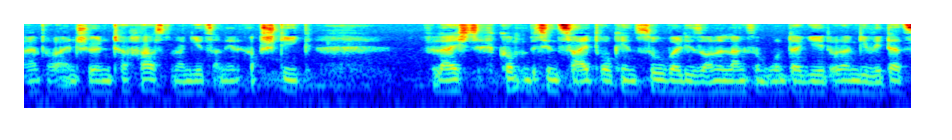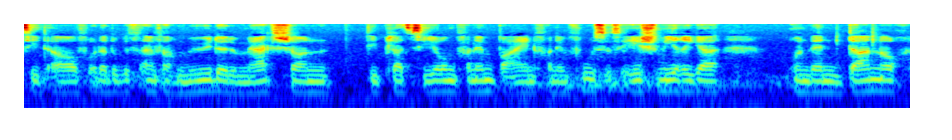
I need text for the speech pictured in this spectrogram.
einfach einen schönen Tag hast und dann geht's an den Abstieg. Vielleicht kommt ein bisschen Zeitdruck hinzu, weil die Sonne langsam runtergeht oder ein Gewitter zieht auf oder du bist einfach müde, du merkst schon, die Platzierung von dem Bein, von dem Fuß ist eh schwieriger. Und wenn dann noch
